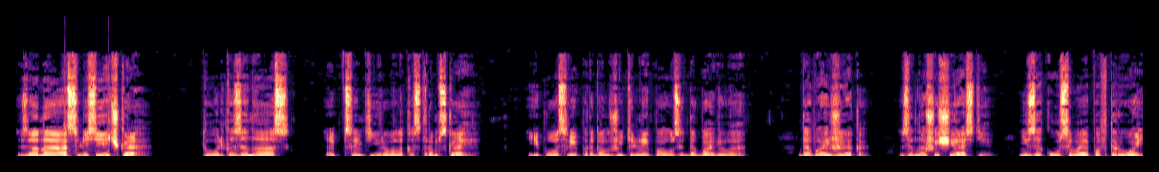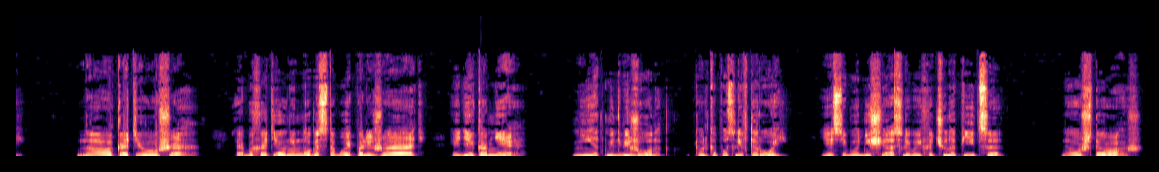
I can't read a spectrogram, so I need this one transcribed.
«За нас, лисичка!» «Только за нас!» — акцентировала Костромская. И после продолжительной паузы добавила. «Давай, Жека, за наше счастье, не закусывая по второй!» «Но, Катюша, я бы хотел немного с тобой полежать. Иди ко мне!» «Нет, медвежонок, только после второй. Я сегодня счастливый, хочу напиться». «Ну что ж,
